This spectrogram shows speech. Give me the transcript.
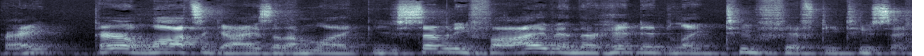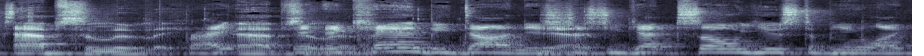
Right? There are lots of guys that I'm like, you're 75 and they're hitting it like 250, 260 Absolutely. right? It- Absolutely. It, can be done. It's Yeah. just you get so used to being like,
